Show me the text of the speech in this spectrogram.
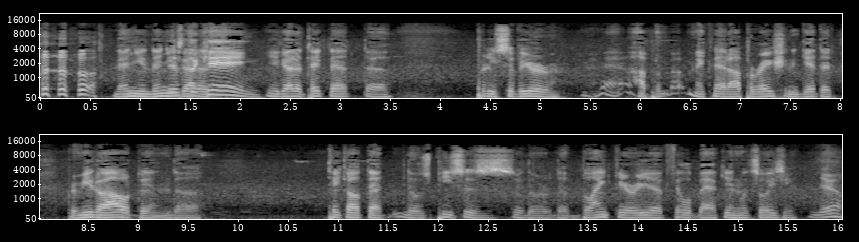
then you then you It's the got king. You got to take that uh, pretty severe, uh, op- make that operation and get the Bermuda out and uh, take out that those pieces or the the blank area, fill it back in with zoysia. Yeah.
